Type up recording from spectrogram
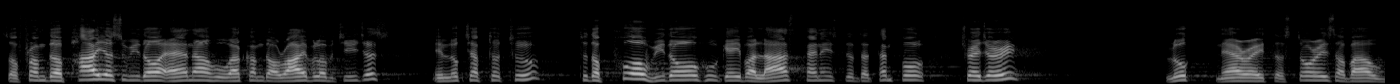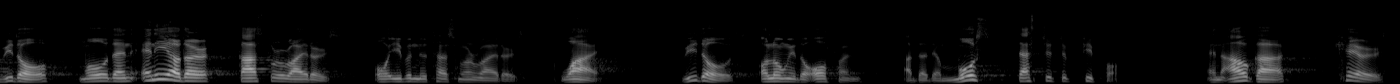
So from the pious widow Anna who welcomed the arrival of Jesus in Luke chapter 2 to the poor widow who gave her last pennies to the temple treasury, Luke narrates the stories about widow more than any other gospel writers or even New Testament writers. Why? Widows, along with the orphans, are the most destitute people. And our God cares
